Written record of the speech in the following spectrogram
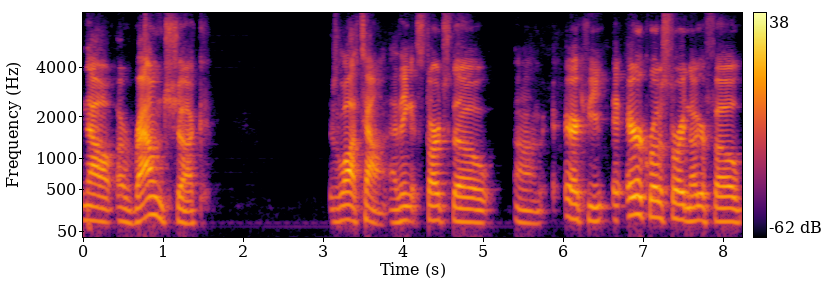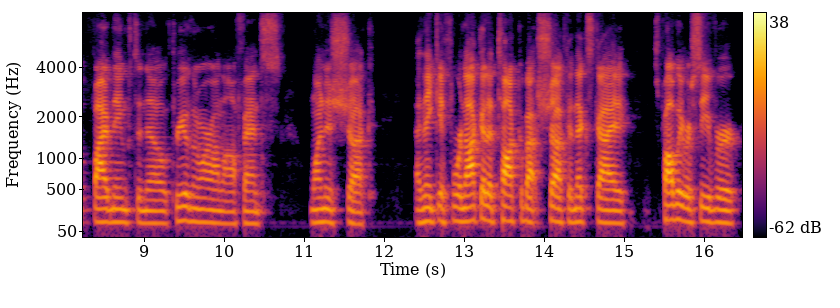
Now, around Shough, there's a lot of talent. I think it starts though. Um, Erik, you, Erik wrote a story, Know Your Foe, five names to know. Three of them are on offense. One is Shough. I think if we're not going to talk about Shough, the next guy is probably receiver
